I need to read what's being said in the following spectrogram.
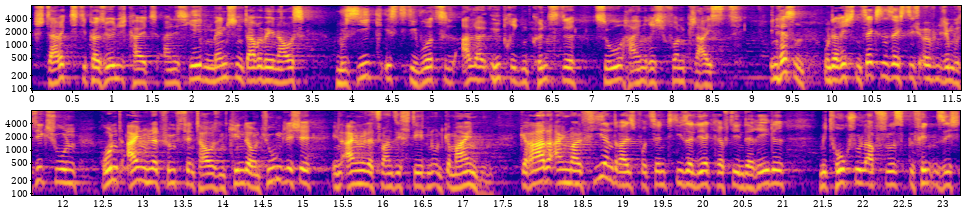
stärkt die Persönlichkeit eines jeden Menschen. Darüber hinaus Musik ist die Wurzel aller übrigen Künste, so Heinrich von Kleist. In Hessen unterrichten 66 öffentliche Musikschulen rund 115.000 Kinder und Jugendliche in 120 Städten und Gemeinden. Gerade einmal 34% dieser Lehrkräfte in der Regel mit Hochschulabschluss befinden sich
